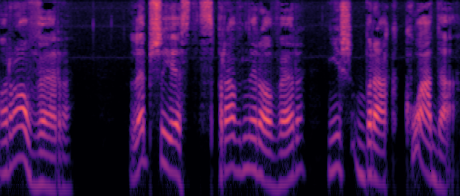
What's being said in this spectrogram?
Rower. Lepszy jest sprawny rower niż brak kłada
